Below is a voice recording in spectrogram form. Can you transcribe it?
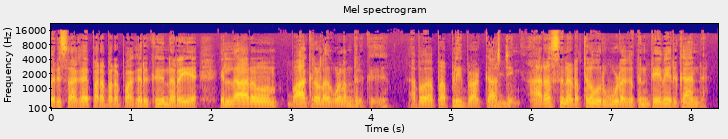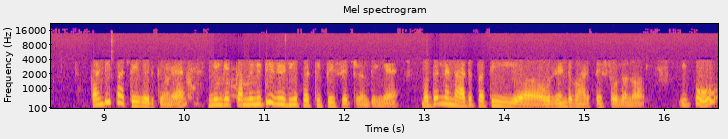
பெருசாக பரபரப்பாக இருக்கு. நிறைய எல்லாரும் பார்க்குற அளவுக்கு வளர்ந்துருக்கு. அப்போ பப்ளிக் ப்ராட்காஸ்டிங் அரசு நடத்துகிற ஒரு ஊடகத்தின் தேவை இருக்கா என்ன? கண்டிப்பா தேவை இருக்குங்க. நீங்க கம்யூனிட்டி ரேடியோ பத்தி பேசிட்டு இருந்தீங்க. முதல்ல நான் அதை பத்தி ஒரு ரெண்டு வார்த்தை சொல்லணும். இப்போ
